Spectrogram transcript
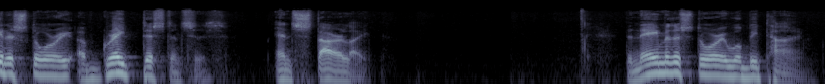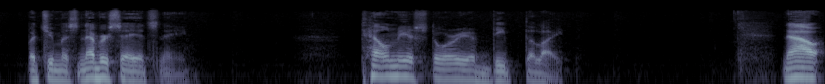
it a story of great distances and starlight. The name of the story will be time, but you must never say its name. Tell me a story of deep delight. Now,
